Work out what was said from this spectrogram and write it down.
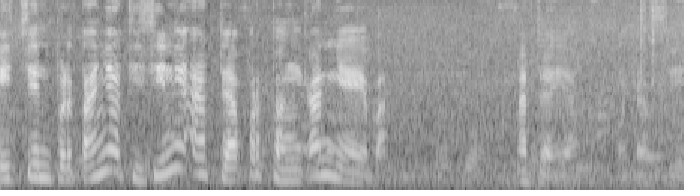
Izin bertanya di sini ada perbankannya ya Pak? Ada ya, makasih.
